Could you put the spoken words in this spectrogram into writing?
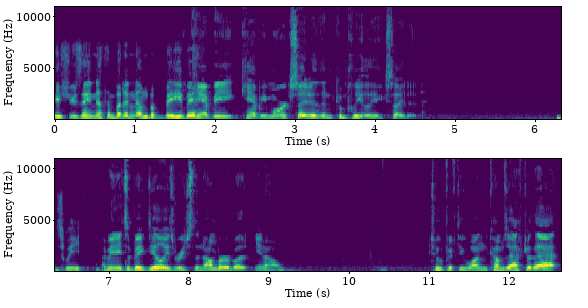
issues ain't nothing but a number baby Can't be, can't be more excited than completely excited. Sweet. I mean, it's a big deal. He's reached the number, but you know, 251 comes after that.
